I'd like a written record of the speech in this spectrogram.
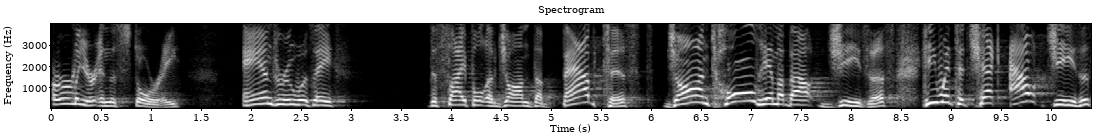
earlier in the story. Andrew was a disciple of John the Baptist. John told him about Jesus. He went to check out Jesus,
